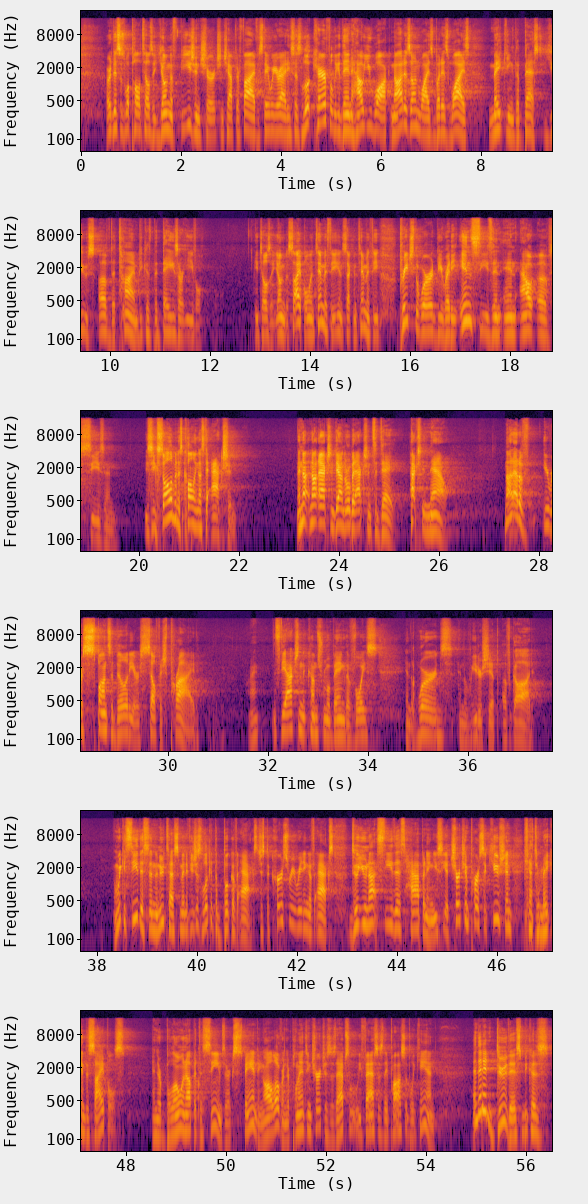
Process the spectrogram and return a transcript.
or this is what Paul tells a young Ephesian church in chapter 5. Stay where you're at. He says, Look carefully then how you walk, not as unwise, but as wise, making the best use of the time because the days are evil. He tells a young disciple in Timothy, in 2 Timothy, preach the word, be ready in season and out of season. You see, Solomon is calling us to action. And not, not action down the road, but action today, action now. Not out of irresponsibility or selfish pride, right? It's the action that comes from obeying the voice and the words and the leadership of God. And we can see this in the New Testament if you just look at the book of Acts, just a cursory reading of Acts. Do you not see this happening? You see a church in persecution, yet they're making disciples. And they're blowing up at the seams. They're expanding all over, and they're planting churches as absolutely fast as they possibly can. And they didn't do this because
